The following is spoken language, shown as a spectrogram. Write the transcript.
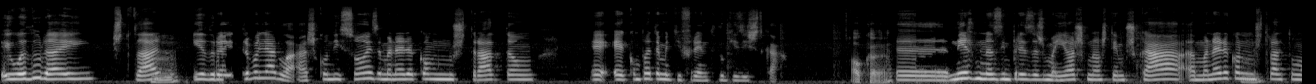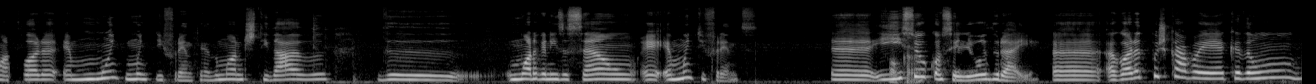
eu adorei estudar uhum. e adorei trabalhar lá. As condições, a maneira como nos tratam é, é completamente diferente do que existe cá. Ok. Uh, mesmo nas empresas maiores que nós temos cá, a maneira como nos uhum. tratam lá fora é muito, muito diferente. É de uma honestidade, de uma organização, é, é muito diferente. Uh, e okay. isso eu aconselho, eu adorei. Uh, agora depois cabe a cada um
